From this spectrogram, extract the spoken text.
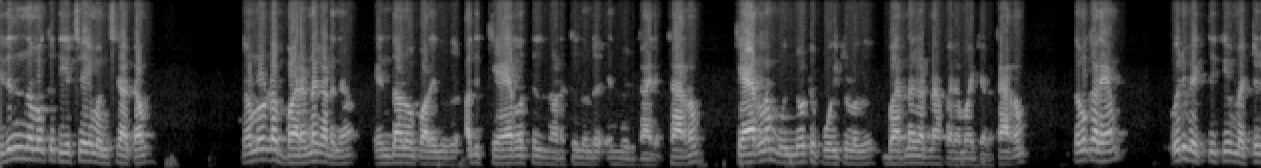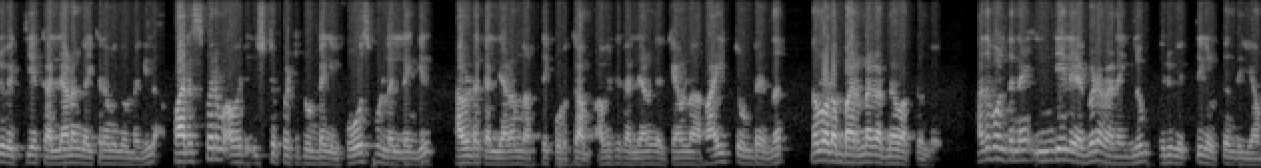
ഇതിൽ നിന്ന് നമുക്ക് തീർച്ചയായും മനസ്സിലാക്കാം നമ്മളുടെ ഭരണഘടന എന്താണോ പറയുന്നത് അത് കേരളത്തിൽ നടക്കുന്നുണ്ട് എന്നൊരു കാര്യം. കാരണം കേരളം മുന്നോട്ട് പോയിട്ടുള്ളത് ഭരണഘടനാപരമായിട്ടാണ്. കാരണം നമുക്കറിയാം ഒരു വ്യക്തിക്ക് മറ്റൊരു വ്യക്തിയെ കല്യാണം കഴിക്കണമെന്നുണ്ടെങ്കിൽ പരസ്പരം അവർ ഇഷ്ടപ്പെട്ടിട്ടുണ്ടെങ്കിൽ ഫോഴ്സ്ഫുൾ അല്ലെങ്കിൽ അവരുടെ കല്യാണം നടത്തി കൊടുക്കാം അവർക്ക് കല്യാണം കഴിക്കാനുള്ള റൈറ്റ് ഉണ്ട് എന്ന് നമ്മുടെ ഭരണഘടന പറഞ്ഞിട്ടുണ്ട്. അതുപോലെ തന്നെ ഇന്ത്യയിൽ എവിടെ വേണമെങ്കിലും ഒരു വ്യക്തികൾക്ക് എന്ത് ചെയ്യാം?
